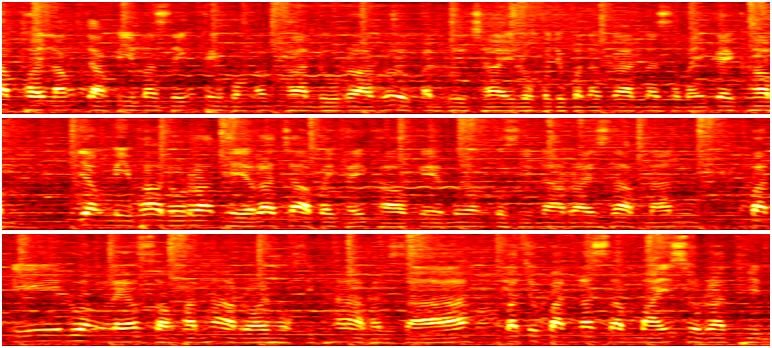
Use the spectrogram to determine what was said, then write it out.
นับถอยหลังจากปีมาเสงเพลงบองอังคารดูราเริ่มอันรือชัยลงปัจจุบันอาการในสมัยใกล้ค่ำ ยังมีพระนุรเทระเจ้าไปไขข่าวแก่เมืองกุสินารายทราบนั้นบัดนี้ล่วงแล้ว 2,565 พรรษา ปัจจุบันนสมัยสุรทิน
